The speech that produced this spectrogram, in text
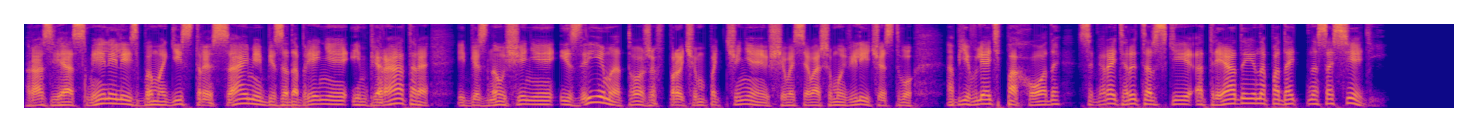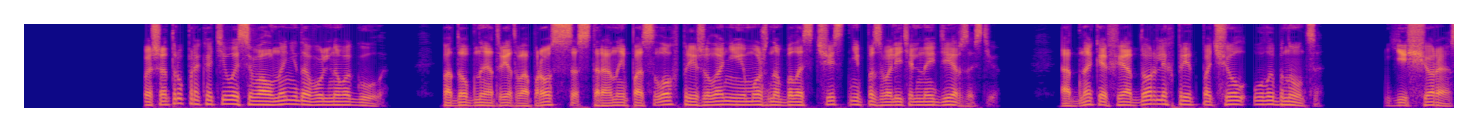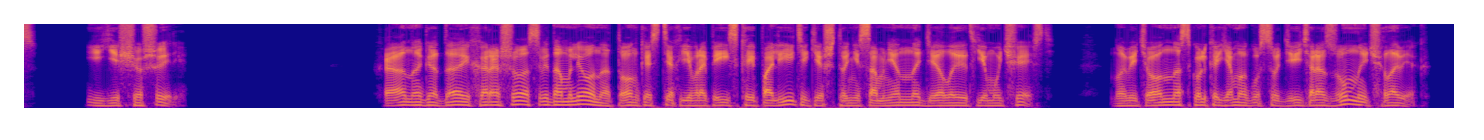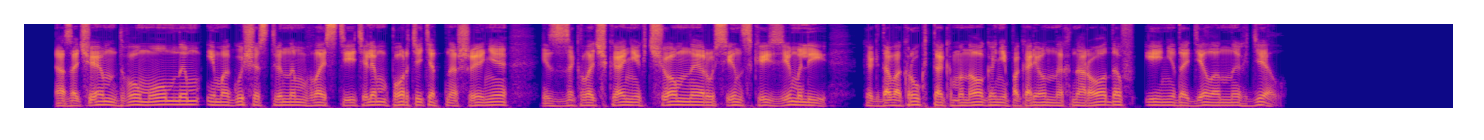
Разве осмелились бы магистры сами, без одобрения императора и без наущения из Рима, тоже, впрочем, подчиняющегося вашему величеству, объявлять походы, собирать рыцарские отряды и нападать на соседей?» По шатру прокатилась волна недовольного гула. Подобный ответ-вопрос со стороны послов при желании можно было счесть непозволительной дерзостью. Однако Феодорлих предпочел улыбнуться. Еще раз. И еще шире. Хан Агадай хорошо осведомлен о тонкостях европейской политики, что, несомненно, делает ему честь. Но ведь он, насколько я могу судить, разумный человек. А зачем двум умным и могущественным властителям портить отношения из-за клочка никчемной русинской земли, когда вокруг так много непокоренных народов и недоделанных дел?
